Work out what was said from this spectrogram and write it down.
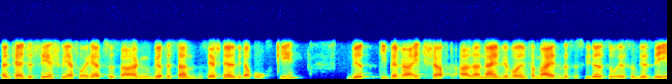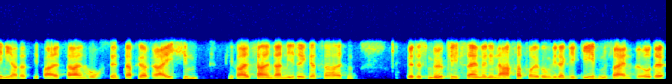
dann fällt es sehr schwer vorherzusagen, wird es dann sehr schnell wieder hochgehen? Wird die Bereitschaft aller, nein, wir wollen vermeiden, dass es wieder so ist und wir sehen ja, dass die Fallzahlen hoch sind, dafür reichen, die Fallzahlen dann niedriger zu halten? Wird es möglich sein, wenn die Nachverfolgung wieder gegeben sein würde,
